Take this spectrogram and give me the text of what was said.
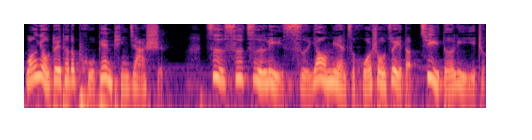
网友对他的普遍评价是。自私自利、死要面子活受罪的既得利益者。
